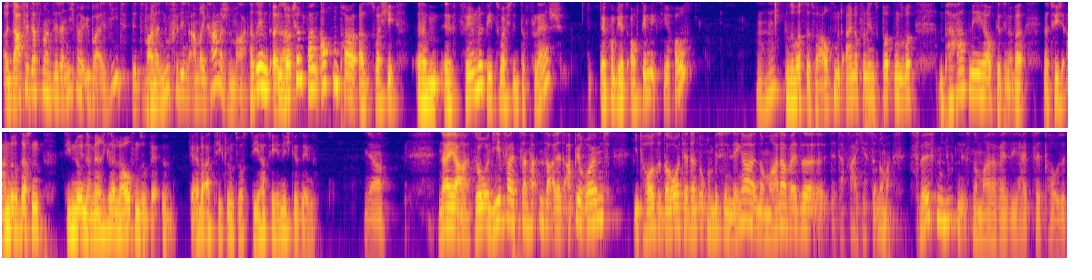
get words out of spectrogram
Und dafür, dass man sie dann nicht mehr überall sieht. Das war Ja. dann nur für den amerikanischen Markt. Also in, in Ja. Deutschland waren auch ein paar, also zum Beispiel ähm, äh, Filme wie zum Beispiel The Flash, der kommt jetzt auch demnächst hier raus Mhm. und sowas, das war auch mit einer von den Spots und sowas. Ein paar hat man hier auch gesehen, aber natürlich andere Sachen, die nur in Amerika laufen, so Wer- Werbeartikel und sowas, die hast du hier nicht gesehen. Ja. Naja, so und jedenfalls dann hatten sie alles abgeräumt. Die Pause dauert ja dann auch ein bisschen länger. Normalerweise, da war ich jetzt auch nochmal, zwölf Minuten ist normalerweise die Halbzeitpause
